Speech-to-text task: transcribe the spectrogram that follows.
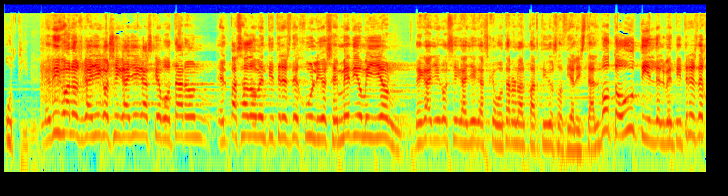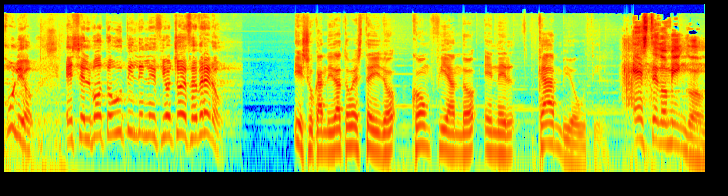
útil. Le digo a los gallegos y gallegas que votaron el pasado 23 de julio, ese medio millón de gallegos y gallegas que votaron al Partido Socialista. El voto útil del 23 de julio es el voto útil del 18 de febrero. Y su candidato Besteiro confiando en el cambio útil. Este domingo,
